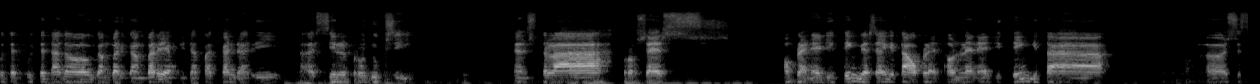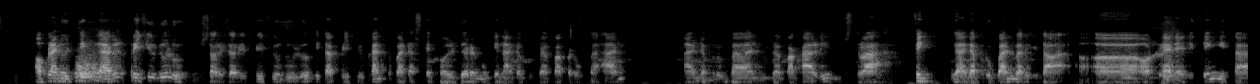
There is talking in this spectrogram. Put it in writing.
footage-footage atau gambar-gambar yang didapatkan dari hasil produksi. Dan setelah proses offline editing, biasanya kita offline online editing, kita uh, offline editing harus preview dulu. Sorry, sorry, preview dulu. Kita previewkan kepada stakeholder. Mungkin ada beberapa perubahan. Ada perubahan berapa kali. Setelah fix nggak ada perubahan, baru kita uh, online editing, kita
